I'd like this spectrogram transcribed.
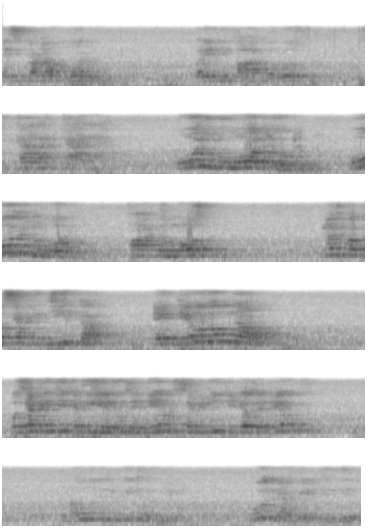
ele se tornar humano, para ele vir falar conosco de cara a cara, olho no olho, olho no olho, falar conosco. Afinal de contas, você acredita em Deus ou não? Você acredita que Jesus é Deus? Você acredita que Deus é Deus? Então muda de vida, meu filho. Muda, minha filha, de vida.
